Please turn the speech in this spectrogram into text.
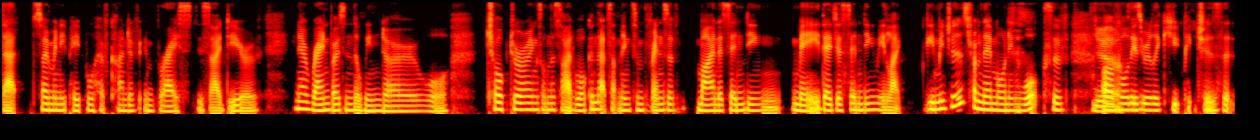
that so many people have kind of embraced this idea of, you know, rainbows in the window or chalk drawings on the sidewalk. And that's something some friends of mine are sending me. They're just sending me like images from their morning walks of yeah. of all these really cute pictures that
